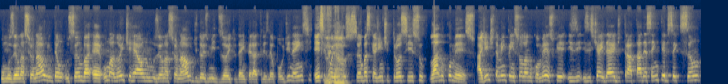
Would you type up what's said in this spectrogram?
o Museu Nacional. Então, o samba é Uma Noite Real no Museu Nacional, de 2018, da Imperatriz Leopoldinense. Esse Legal. foi um dos sambas que a gente trouxe isso lá no começo. A gente também pensou lá no começo que existia a ideia de tratar dessa intersecção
